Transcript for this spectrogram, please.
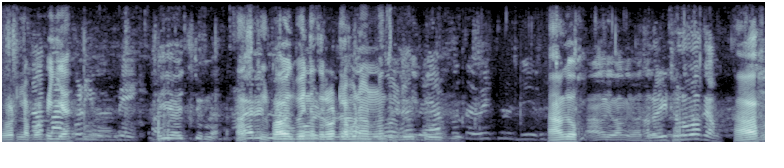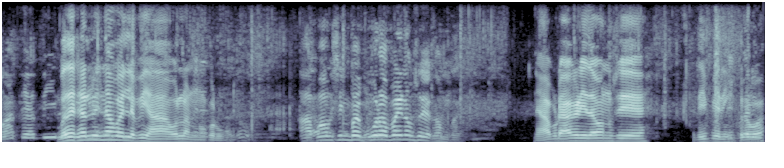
રોટલા પકી ગયા. આજકાલ ભાવેશભાઈ ને તો રોટલા બનાવવાનું નથી. હા જો. હા. માથે બધે ઠેલવી જ નાખો એટલે ભાઈ હા ઓલા ન કરવું. આ ભાવસિંહભાઈ પૂરા ભાઈ નું છે કામ ભાઈ ને આપણે આગળ જવાનું છે રિપેરિંગ કરવા.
